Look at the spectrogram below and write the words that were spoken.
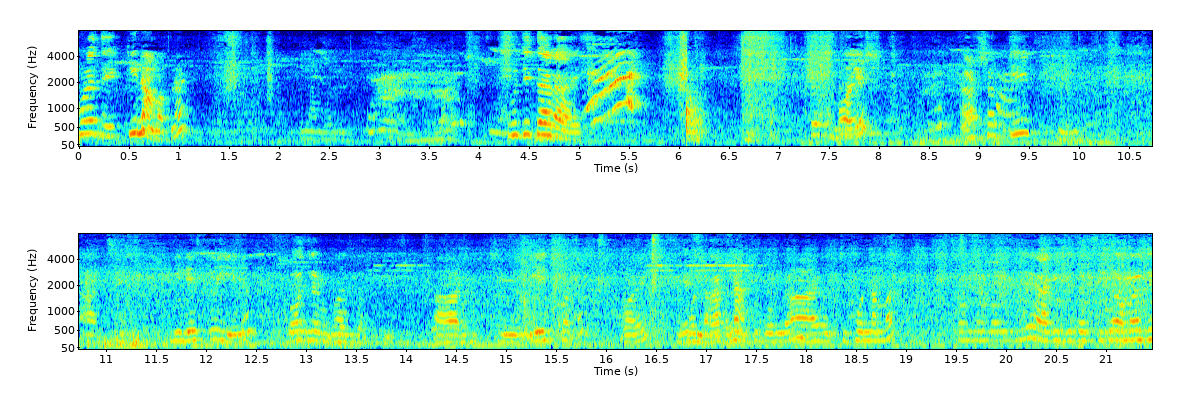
করে দিই। কি নাম আপনার? সুজিতা রায়। বয়স? আটষট্টি। আচ্ছা। ভিলেজ তো ইয়ে না? বজলাম বজলাম আর হচ্ছে এজ কত? বয়স। আর হচ্ছে ফোন নাম্বার ফোন নাম্বার দিয়ে আগে যেটা ছিল আমরা যে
